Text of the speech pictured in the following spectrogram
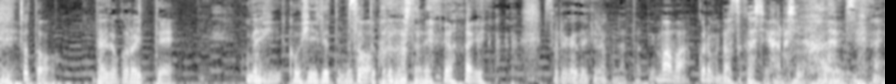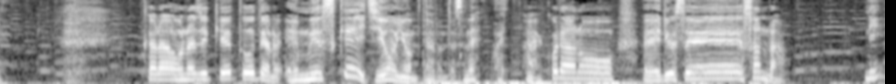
ええちょっと台所行って、コーヒー、コーヒー入れて戻ってくれましたね。はい。それができなくなったって。まあまあ、これも懐かしい話で。はいはい。から同じ系統であの MSK144 ってあるんですね。はい。はい。これはあの、えー流星産卵に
